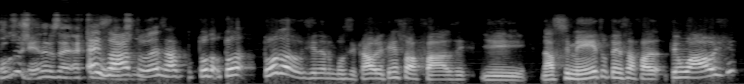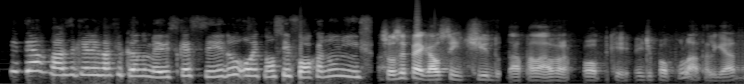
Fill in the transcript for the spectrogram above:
Todos os gêneros é Exato, exato. Todo, todo, todo o gênero musical ele tem sua fase de nascimento, tem sua fase, tem o auge e tem a fase que ele vai ficando meio esquecido ou então se foca num nicho. Se você pegar o sentido da palavra pop, que vem de popular, tá ligado?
